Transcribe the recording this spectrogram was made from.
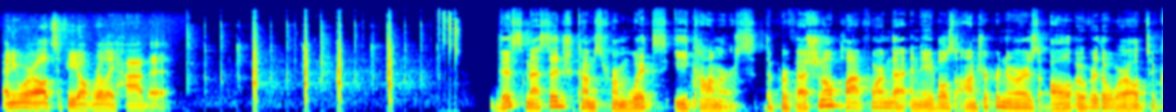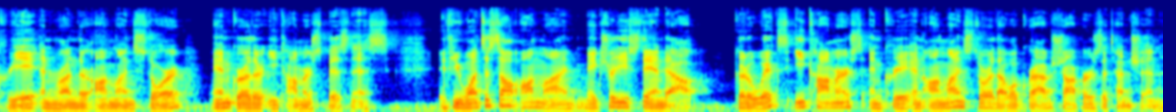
anywhere else if you don't really have it. This message comes from Wix e-commerce, the professional platform that enables entrepreneurs all over the world to create and run their online store and grow their e-commerce business. If you want to sell online, make sure you stand out. Go to Wix e-commerce and create an online store that will grab shoppers' attention.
